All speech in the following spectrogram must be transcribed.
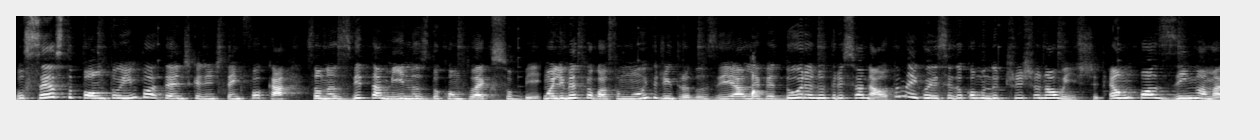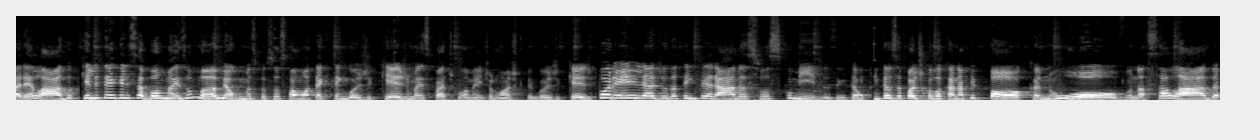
O sexto ponto importante que a gente tem que focar são nas vitaminas do complexo B. Um alimento que eu gosto muito de introduzir é a levedura nutricional, também conhecido como nutritional yeast. É um pozinho amarelado que ele tem aquele sabor mais umami. Algumas pessoas falam até que tem gosto de queijo, mas particularmente eu não acho que tem gosto de queijo. Porém, ele ajuda a temperar as suas comidas. Então, então você pode colocar na pipoca, no ovo, na salada.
